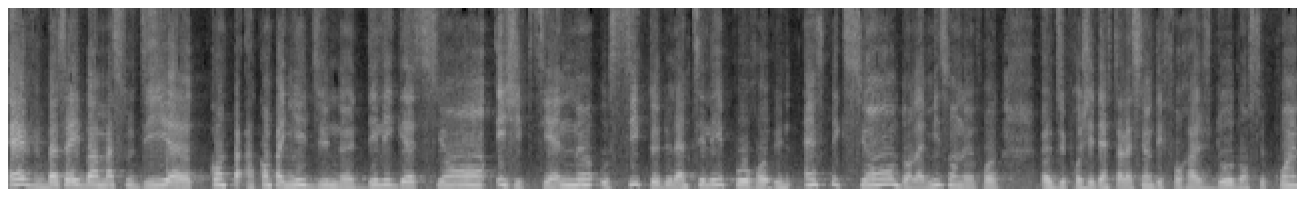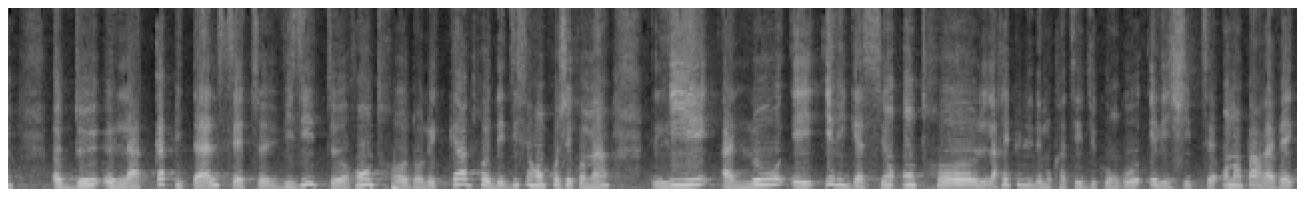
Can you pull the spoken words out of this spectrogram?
Eve Bazaïba Massoudi, accompagnée d'une délégation égyptienne au site de l'Intélé pour une inspection dans la mise en œuvre euh, du projet d'installation des forages d'eau dans ce coin euh, de la capitale. Cette visite rentre dans le cadre des différents projets communs liés à l'eau et irrigation entre la République démocratique du Congo et l'Égypte. On en parle avec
